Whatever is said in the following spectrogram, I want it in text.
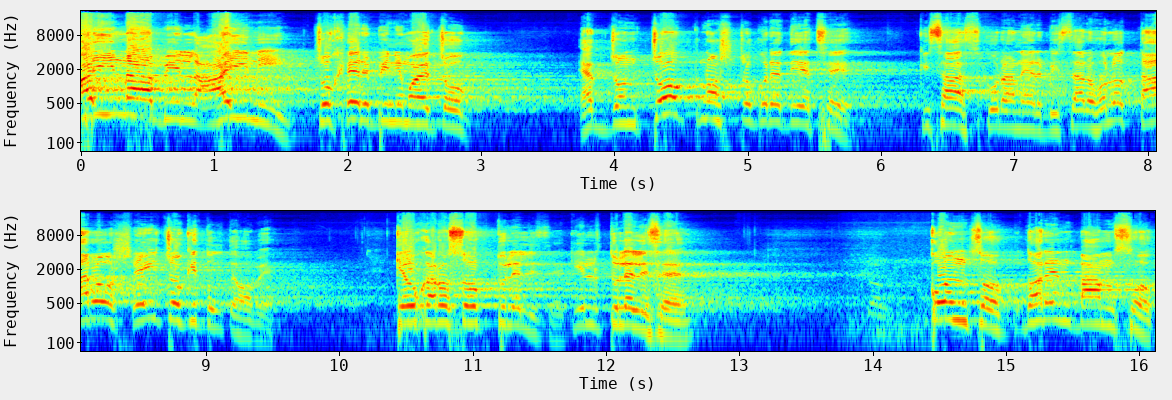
আইনা বিল আইনি, চোখের বিনিময়ে চোখ। একজন চোখ নষ্ট করে দিয়েছে। কিসাস কোরআনের বিচার হলো, তারও সেই চোখই তুলতে হবে। কেউ কারও চোখ তুলে লিছে? কি তুলে লিছে? কোন চোখ? ধরেন বাম চোখ।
